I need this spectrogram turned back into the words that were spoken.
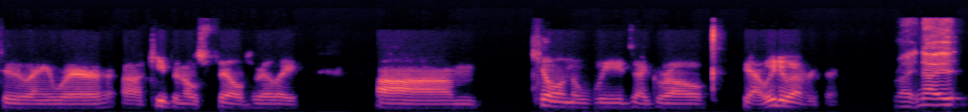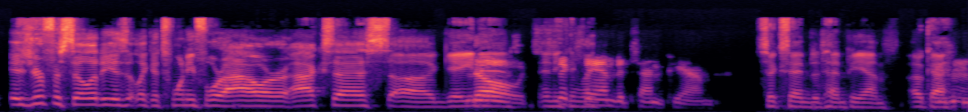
to anywhere, uh, keeping those filled really, um, killing the weeds that grow. Yeah, we do everything. Right now, is your facility is it like a twenty four hour access uh, gated? No, six a.m. Like... to ten p.m. Six a.m. to ten p.m. Okay. Mm-hmm.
